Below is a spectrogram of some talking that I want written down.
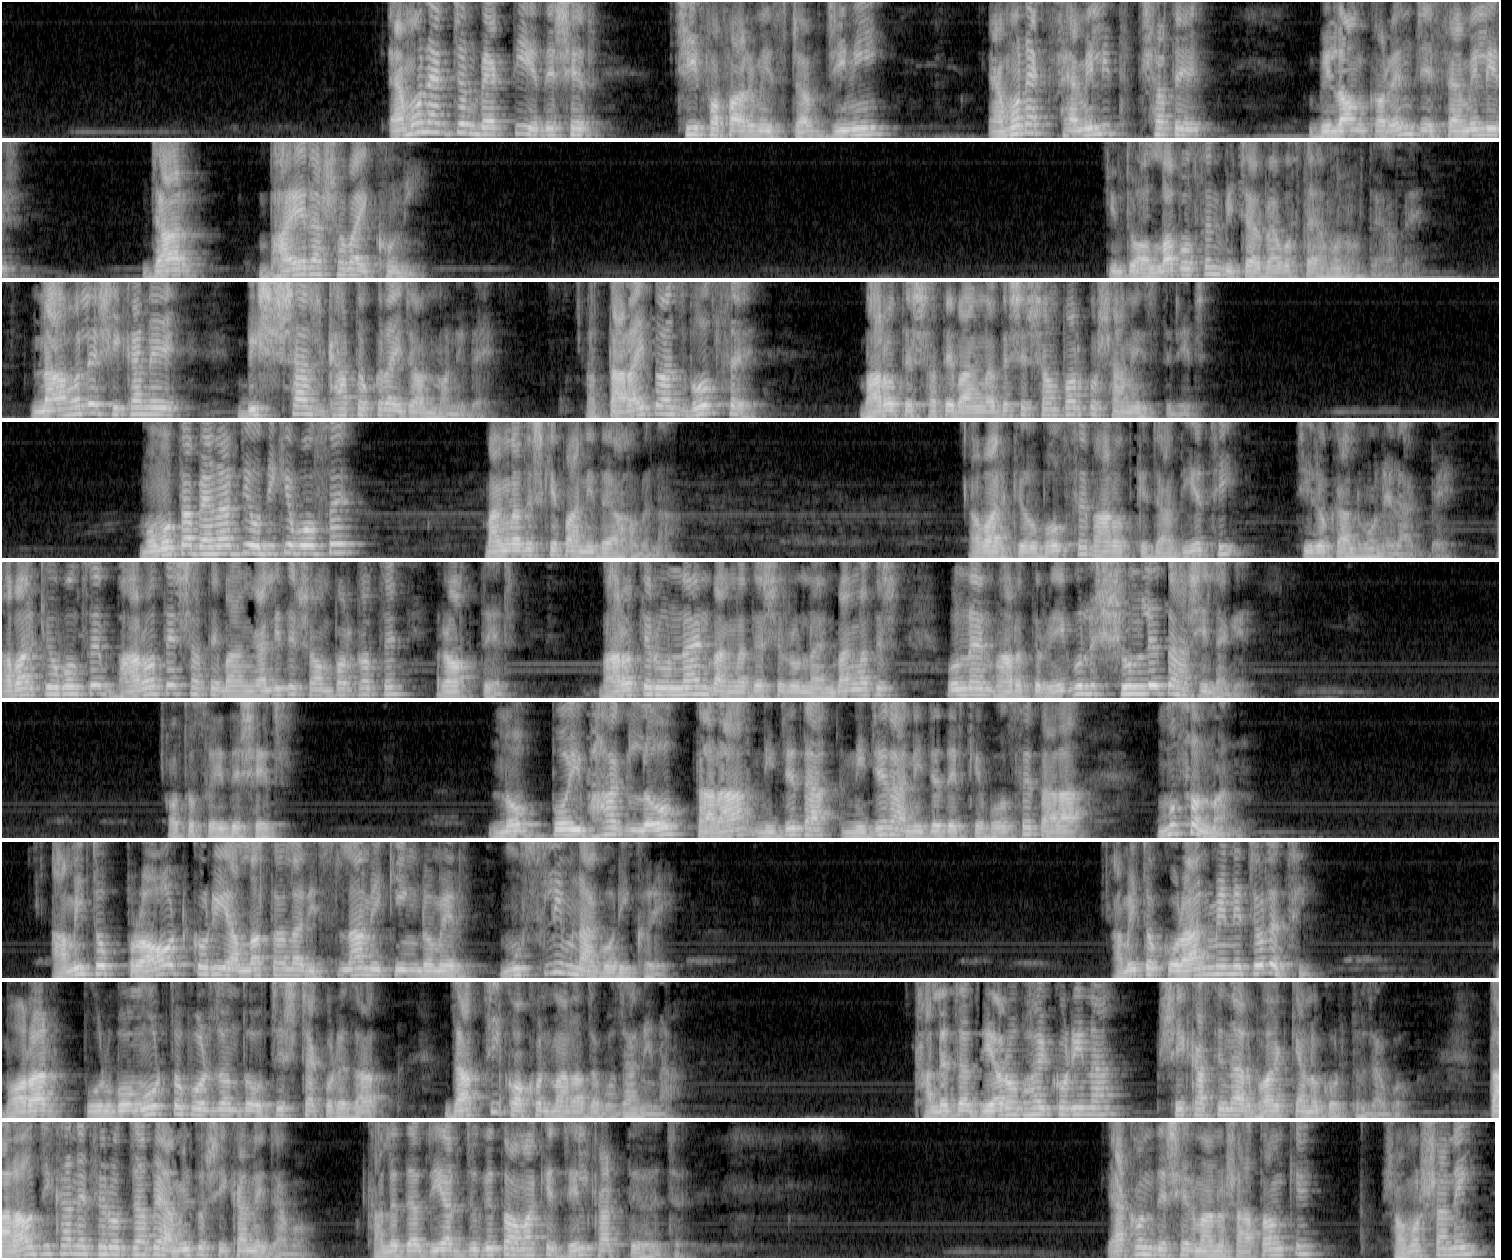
এমন একজন ব্যক্তি এদেশের চিফ অফ আর্মি স্টাফ যিনি এমন এক ফ্যামিলির সাথে বিলং করেন যে ফ্যামিলির যার ভাইয়েরা সবাই খুনি। কিন্তু আল্লাহ বলছেন, বিচার ব্যবস্থা এমন হতে হবে। না হলে সেখানে বিশ্বাসঘাতকরাই জন্ম নিবে। আর তারাই তো আজ বলছে, ভারতের সাথে বাংলাদেশের সম্পর্ক স্বামী স্ত্রীর মমতা ব্যানার্জি ওদিকে বলছে, বাংলাদেশকে পানি দেওয়া হবে না। আবার কেউ বলছে, ভারতকে যা দিয়েছি, চিরকাল মনে রাখবে। আবার কেউ বলছে, ভারতের সাথে বাঙালিদের সম্পর্ক হচ্ছে রক্তের। ভারতের উন্নয়ন, বাংলাদেশের উন্নয়ন, বাংলাদেশ উন্নয়ন, ভারতের এগুলো শুনলে তো হাসি লাগে। অথচ দেশের নব্বই ভাগ লোক তারা নিজেরা নিজেরা নিজেদেরকে বলছে, তারা মুসলমান। আমি তো প্রাউড করি আল্লাহ তালার ইসলামী কিংডমের মুসলিম নাগরিক হয়ে। আমি তো কোরআন মেনে চলেছি। মরার পূর্ব মুহূর্ত পর্যন্ত চেষ্টা করে যাচ্ছি, কখন মারা যাব জানি না। খালেদা জিয়ারও ভয় করি না, শেখ হাসিনার ভয় কেন করতে যাব? তারাও যেখানে ফেরত যাবে, আমি তো সেখানে যাব। খালেদা জিয়ার যুগে তো আমাকে জেল খাটতে হয়েছে। এখন দেশের মানুষ আতঙ্কে, সমস্যা নেই।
